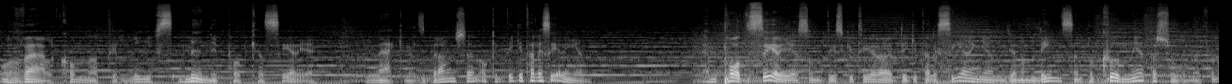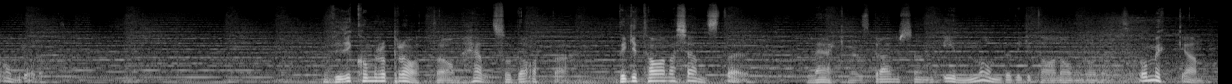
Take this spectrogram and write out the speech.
och välkomna till Livs minipodcastserie Läkemedelsbranschen och digitaliseringen. En poddserie som diskuterar digitaliseringen genom linsen på kunniga personer från området. Vi kommer att prata om hälsodata, digitala tjänster, läkemedelsbranschen inom det digitala området och mycket annat.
